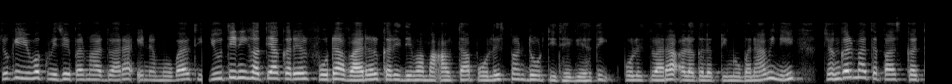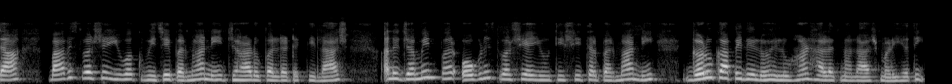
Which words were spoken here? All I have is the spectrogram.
જોકે યુવક વિજય પરમાર દ્વારા એના મોબાઈલથી યુવતીની હત્યા કરેલ ફોટા વાયરલ કરી દેવામાં આવતા પોલીસ પણ દોડતી થઈ ગઈ હતી. પોલીસ દ્વારા અલગ અલગ ટીમો બનાવીને જંગલમાં તપાસ કરતા બાવીસ વર્ષીય યુવક વિજય પરમારની ઝાડ ઉપર લટકતી લાશ અને જમીન પર ઓગણીસ વર્ષીય યુવતી શીતલ પરમારની ગળું કાપેલી લોહી લુહાણ હાલતમાં લાશ મળી હતી.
